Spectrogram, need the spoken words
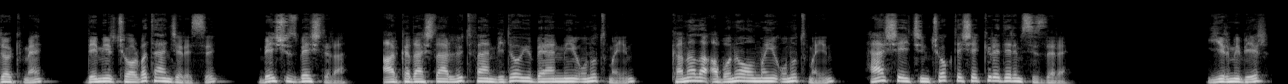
Dökme, demir çorba tenceresi, 505 lira. Arkadaşlar lütfen videoyu beğenmeyi unutmayın, kanala abone olmayı unutmayın, her şey için çok teşekkür ederim sizlere. 21.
